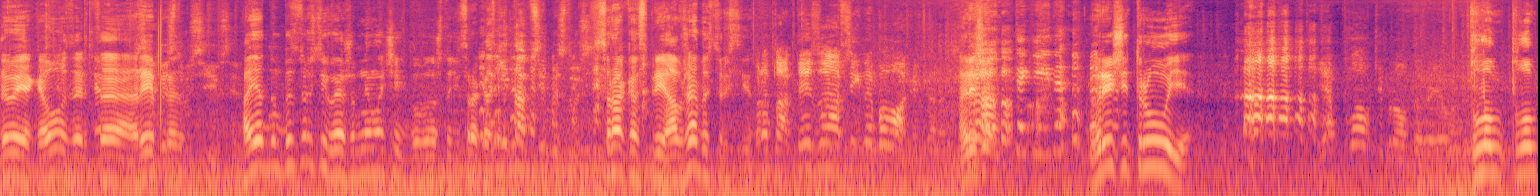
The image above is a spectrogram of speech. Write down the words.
Диви, яке озерце, рибка. Без трусів. А я думаю, без трусів, я щоб не мочить, бо воно ж тоді срака. Так і так всі без трусів. Срака вспрі, а вже без трусів. Братан, ти за всіх не балакай зараз. Гриша, Такий, да? Гриші трує. Я плавки брав даже його. Плов, плов,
